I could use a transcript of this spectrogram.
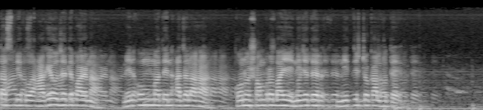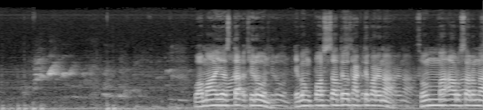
তাসবিকু আগেও যেতে পারে না। মিন উম্মাতিন আজালাহা, কোন সম্প্রদায় নিজেদের নির্দিষ্ট কাল হতে। এবং পশ্চাতেও থাকতে পারে না। সুম্মা আরসালনা,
